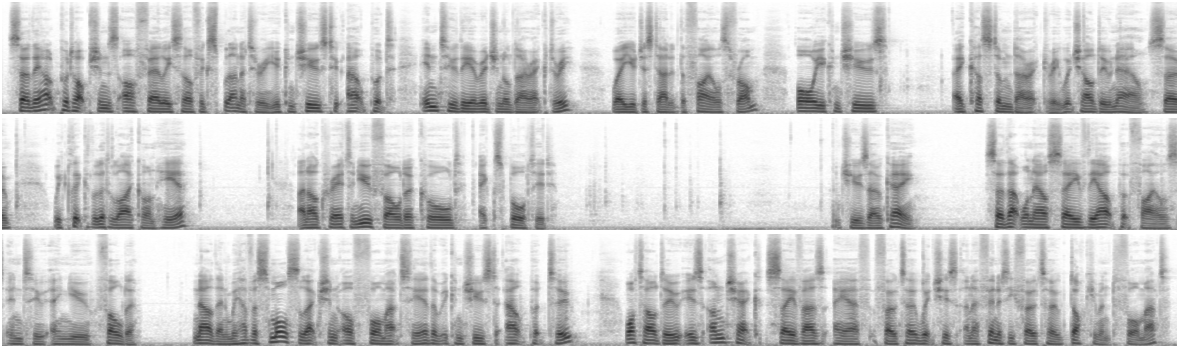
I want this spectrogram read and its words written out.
So the output options are fairly self-explanatory. You can choose to output into the original directory, where you just added the files from, or you can choose a custom directory, which I'll do now. So we click the little icon here, and I'll create a new folder called Exported. And choose OK. So that will now save the output files into a new folder. Now then, we have a small selection of formats here that we can choose to output to. What I'll do is uncheck Save as AF Photo, which is an Affinity Photo document format,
